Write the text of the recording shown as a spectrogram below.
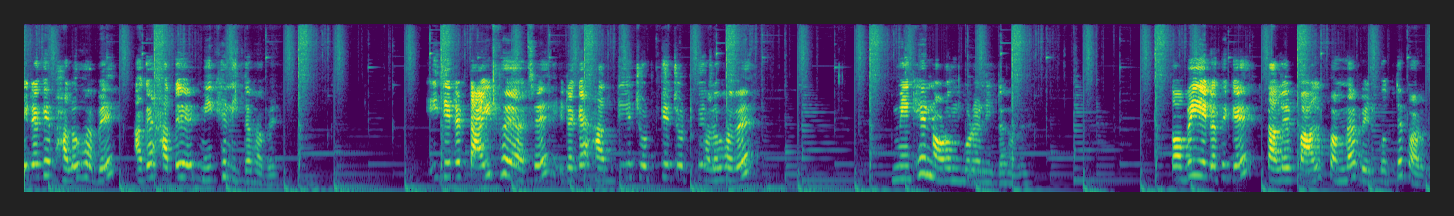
এটাকে ভালোভাবে আগে হাতে মেখে নিতে হবে। এই যেটা টাইট হয়ে আছে, এটাকে হাত দিয়ে চটকে চটকে ভালোভাবে মেখে নরম করে নিতে হবে। তবেই এটা থেকে তালের পাল্প আমরা বের করতে পারব।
